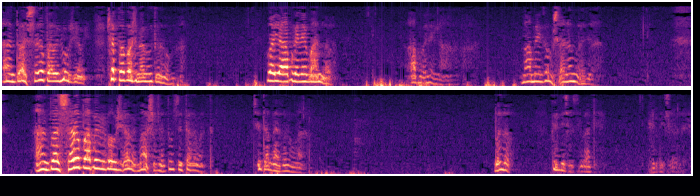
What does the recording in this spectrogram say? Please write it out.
तो सर्व पावे मुक्त सब पापा से मैं मुक्त कर वही आपके लिए मान लो आप बोलेगा माँ बेकम शरणम भज हम तो सर्व पापे भी भविष्य माँ तू चिंता मत चिंता मैं करूँगा बोलो कितनी सस्ती बात है कितनी सरल है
